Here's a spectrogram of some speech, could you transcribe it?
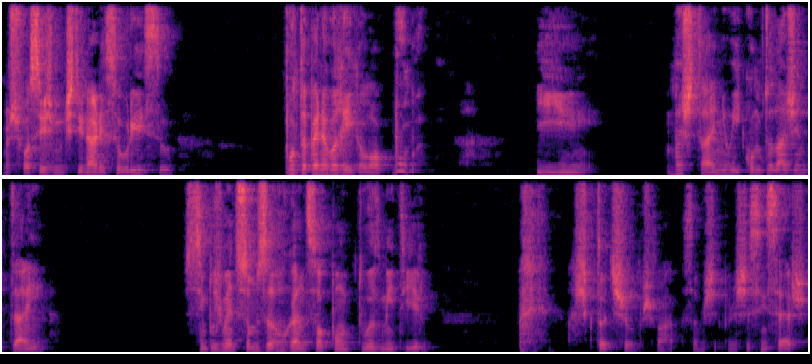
Mas se vocês me questionarem sobre isso. Pontapé na barriga logo. Pumba! E. Mas tenho, e como toda a gente tem, simplesmente somos arrogantes ao ponto de tu admitir. Acho que todos somos, somos, vamos ser sinceros.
